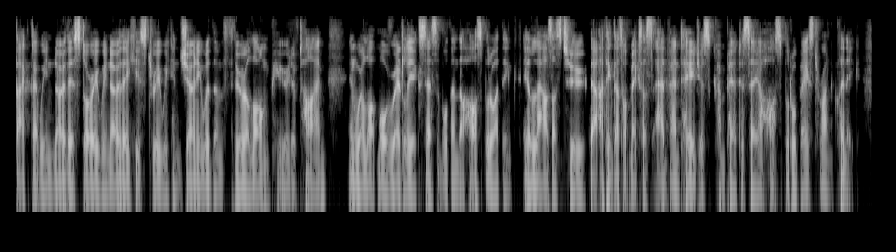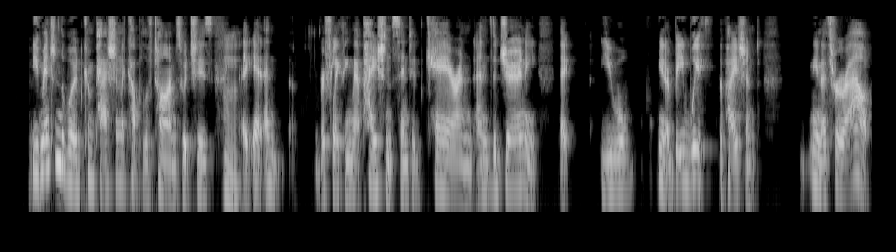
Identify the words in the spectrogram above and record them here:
fact that we know their story, we know their history, we can journey with them through a long period of time, and we're a lot more readily accessible than the hospital. I think it allows us to, I think that's what makes us advantageous compared to, say, a hospital based run clinic. You've mentioned the word compassion a couple of times, which is, mm. and reflecting that patient centered care and, and the journey that you will you know, be with the patient, you know, throughout.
